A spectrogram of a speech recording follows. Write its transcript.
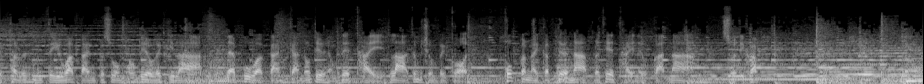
ศท่านรัฐมนตรีว่าการกระทรวงท่องเที่ยวและกีฬา และผู้ว่าการการท่องเที่ยวแห่งประเทศไทยลาท่านผู้ชมไปก่อน พบกันใหม่กับเดือนหน้าประเทศไทยในโอกาสหน้า สวัสดีครับ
